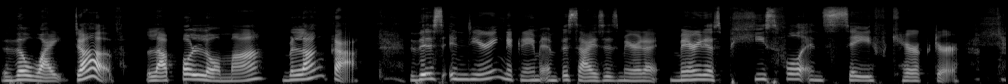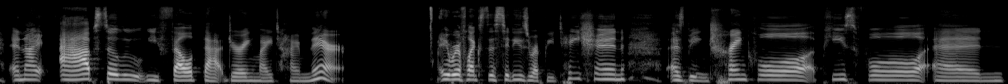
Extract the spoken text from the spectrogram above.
The White Dove, La Paloma Blanca. This endearing nickname emphasizes Merida, Merida's peaceful and safe character. And I absolutely felt that during my time there. It reflects the city's reputation as being tranquil, peaceful, and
